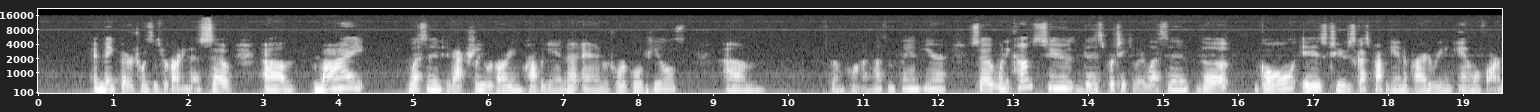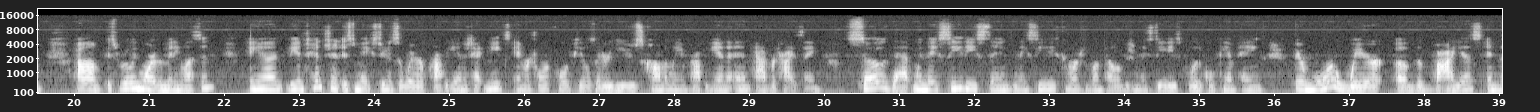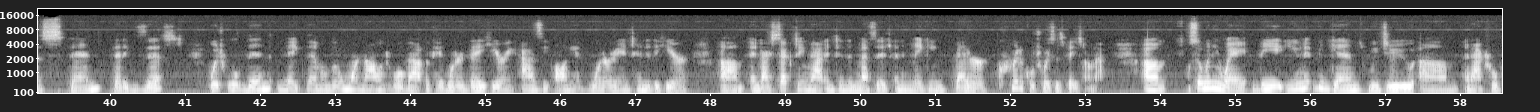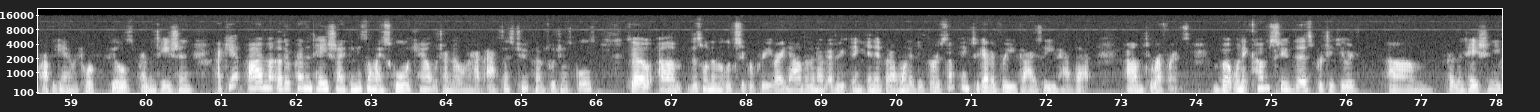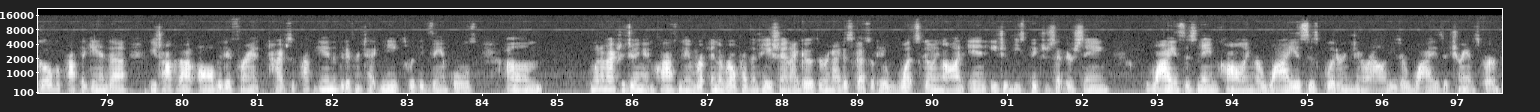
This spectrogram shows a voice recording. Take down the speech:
and make better choices regarding this. So um, my lesson is actually regarding propaganda and rhetorical appeals. Um, go pull up my lesson plan here. So when it comes to this particular lesson, the goal is to discuss propaganda prior to reading Animal Farm. Um, it's really more of a mini lesson, and the intention is to make students aware of propaganda techniques and rhetorical appeals that are used commonly in propaganda and advertising so that when they see these things and they see these commercials on television, they see these political campaigns, they're more aware of the bias and the spin that exists which will then make them a little more knowledgeable about okay, what are they hearing as the audience? What are they intended to hear? Um, and dissecting that intended message and then making better critical choices based on that. Um, so anyway, the unit begins, we do um, an actual propaganda rhetorical appeals presentation. I can't find my other presentation. I think it's on my school account, which I no longer have access to because I'm switching schools. So um, this one doesn't look super pretty right now, doesn't have everything in it, but I wanted to throw something together for you guys so you have that um, to reference. But when it comes to this particular um, presentation, you go over propaganda, you talk about all the different types of propaganda, the different techniques with examples. Um, when I'm actually doing it in class in the, in the real presentation, I go through and I discuss, okay, what's going on in each of these pictures that they're seeing, why is this name calling or why is this glittering generalities or why is it transfer.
